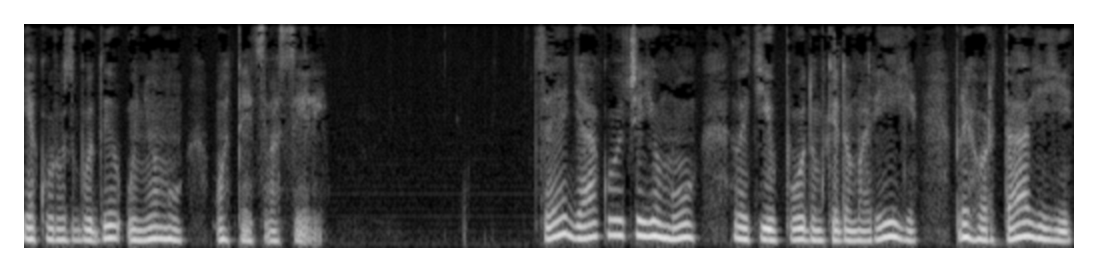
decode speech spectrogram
яку розбудив у ньому отець Василій. Це, дякуючи йому, летів подумки до Марії, пригортав її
